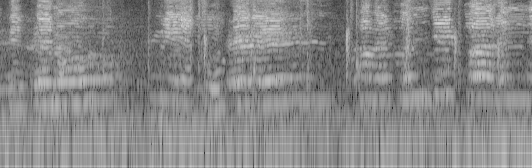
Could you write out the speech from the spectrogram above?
കേൾക്കണോ പ്രിയ കൂട്ടരെ அவர் கொஞ்சிப்பாருங்க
